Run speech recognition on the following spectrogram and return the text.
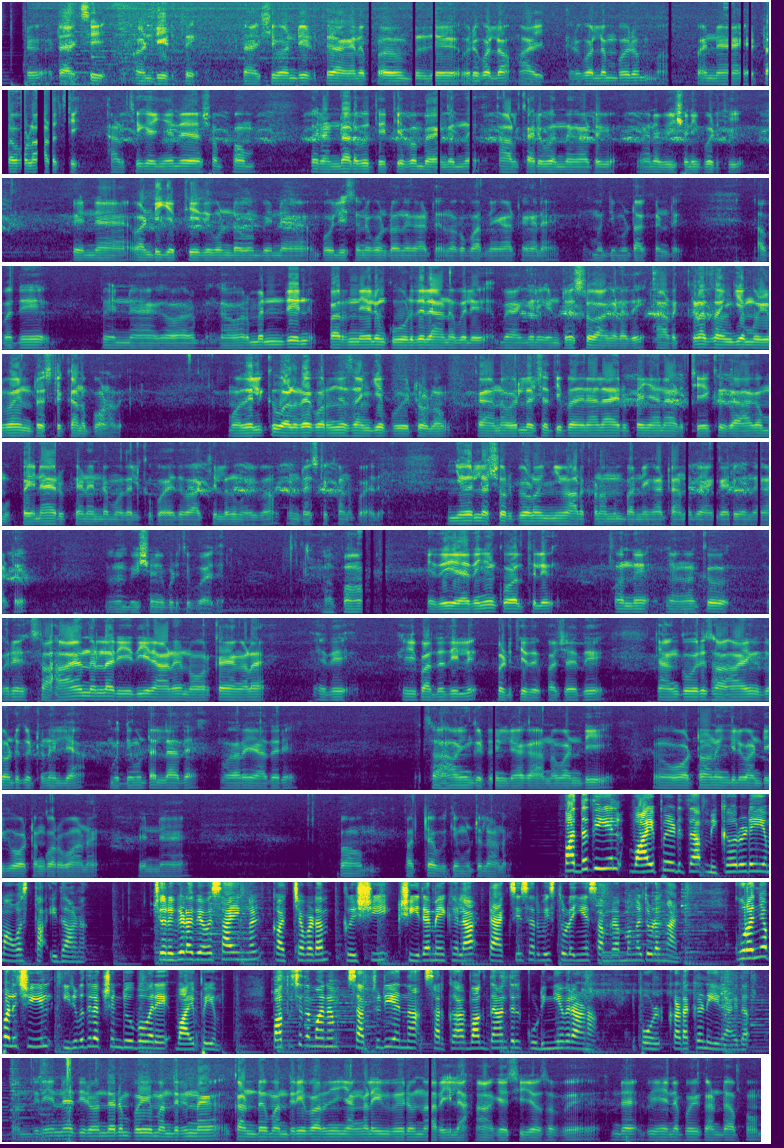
ടാക്സി വണ്ടി എടുത്ത് ടാക്സി വണ്ടി എടുത്ത് അങ്ങനെ ഒരു കൊല്ലം ആയി. ഒരു കൊല്ലം പോലും പിന്നെ എട്ടോളം അടച്ച്. അടച്ചു കഴിഞ്ഞതിന് ശേഷം ഇപ്പം രണ്ടടവ് തെറ്റിയപ്പം ബാങ്കിൽ നിന്ന് ആൾക്കാർ വന്നങ്ങാട്ട് അങ്ങനെ ഭീഷണിപ്പെടുത്തി. പിന്നെ വണ്ടി ജപ്തി ചെയ്ത് കൊണ്ടുപോകും പിന്നെ പോലീസിനെ കൊണ്ടുവന്ന് കാട്ട് എന്നൊക്കെ പറഞ്ഞ് കാട്ട് ഇങ്ങനെ ബുദ്ധിമുട്ടാക്കുന്നുണ്ട് അപ്പോൾ ഇത് പിന്നെ ഗവൺമെന്റ് പറഞ്ഞാലും കൂടുതലാണ് ഇവർ ബാങ്കിൽ ഇൻട്രസ്റ്റ് വാങ്ങണത്. അടക്കണ സംഖ്യ മുഴുവൻ ഇൻട്രസ്റ്റൊക്കെയാണ് പോണത്. മുതൽക്ക് വളരെ കുറഞ്ഞ സംഖ്യ പോയിട്ടുള്ളൂ. കാരണം ഒരു ലക്ഷത്തി പതിനാലായിരം റുപ്യ ഞാൻ അടച്ചേക്ക്. ആകെ മുപ്പതിനായിരം റുപ്യാണ് എന്റെ മുതൽക്ക് പോയത്. ബാക്കിയുള്ളത് മുഴുവൻ ഇൻട്രസ്റ്റൊക്കെയാണ് പോയത്. ഇനി ഒരു ലക്ഷം റുപ്യോളം ഇനിയും അടക്കണമെന്നും പറഞ്ഞുകാട്ടാണ് ബാങ്കുകാർ വന്നുകാട്ട് ഭീഷണിപ്പെടുത്തി പോയത്. അപ്പോൾ ഇത് ഏതെങ്കിലും കോലത്തിൽ ഒന്ന് ഞങ്ങൾക്ക് ഒരു സഹായം എന്നുള്ള രീതിയിലാണ് നോർക്ക ഞങ്ങളെ ഇത് ഈ പദ്ധതിയിൽ പെടുത്തിയത്. പക്ഷേ ഇത് ഞങ്ങൾക്ക് ഒരു സഹായം ഇതുകൊണ്ട് കിട്ടണില്ല. ബുദ്ധിമുട്ടല്ലാതെ വേറെ യാതൊരു സഹായം കിട്ടുന്നില്ല. കാരണം വണ്ടി ഓട്ടമാണെങ്കിൽ വണ്ടിക്ക് ഓട്ടം കുറവാണ്. പിന്നെ ഇപ്പം പറ്റ ബുദ്ധിമുട്ടിലാണ്. പദ്ധതിയിൽ വായ്പയെടുത്ത മിക്കവരുടെയും അവസ്ഥ ഇതാണ്. ചെറുകിട വ്യവസായങ്ങൾ കച്ചവടം കൃഷി ക്ഷീരമേഖല ടാക്സി സർവീസ് തുടങ്ങിയ സംരംഭങ്ങൾ തുടങ്ങാൻ കുറഞ്ഞ പലിശയിൽ ഇരുപത് ലക്ഷം രൂപ വരെ വായ്പയും പത്ത് ശതമാനം സബ്സിഡി എന്ന സർക്കാർ വാഗ്ദാനത്തിൽ കുടുങ്ങിയവരാണ് ഇപ്പോൾ കടക്കണിയിലായത്. മന്ത്രിനെ തിരുവനന്തപുരം പോയി മന്ത്രിനെ കണ്ട് മന്ത്രി പറഞ്ഞു ഞങ്ങൾ ഈ വിവരമൊന്നും അറിയില്ല. ആ കെ സി ജോസഫിന്റെ പിന്നെ പോയി കണ്ട് അപ്പം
